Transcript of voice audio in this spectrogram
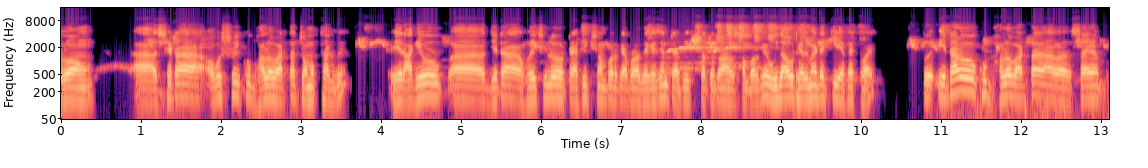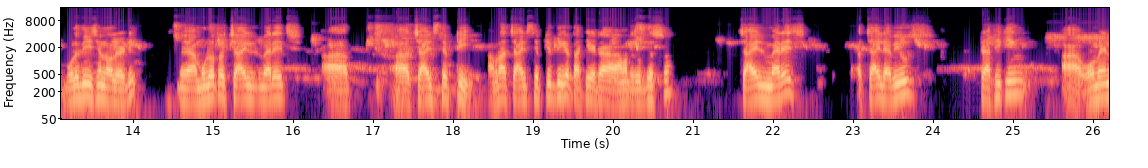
এবং সেটা অবশ্যই খুব ভালো বার্তা, চমক থাকবে। এর আগেও যেটা হয়েছিল ট্রাফিক সম্পর্কে আপনারা দেখেছেন, ট্রাফিক সচেতনতা সম্পর্কে উইদাউট হেলমেটে কি এফেক্ট হয়? তো এটাও খুব ভালো বার্তা সাহেব বলে দিয়েছেন অলরেডি মূলত চাইল্ড ম্যারেজ চাইল্ড সেফটি আমরা চাইল্ড সেফটির দিকে তাকিয়ে এটা আমাদের উদ্দেশ্য। Child marriage child abuse trafficking women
